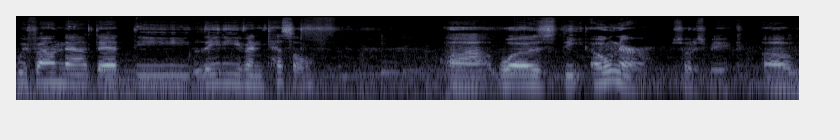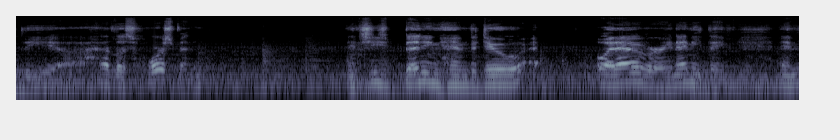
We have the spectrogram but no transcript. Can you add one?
we found out that the Lady Van Tassel uh, was the owner, so to speak, of the uh, Headless Horseman. And she's bidding him to do whatever and anything. And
